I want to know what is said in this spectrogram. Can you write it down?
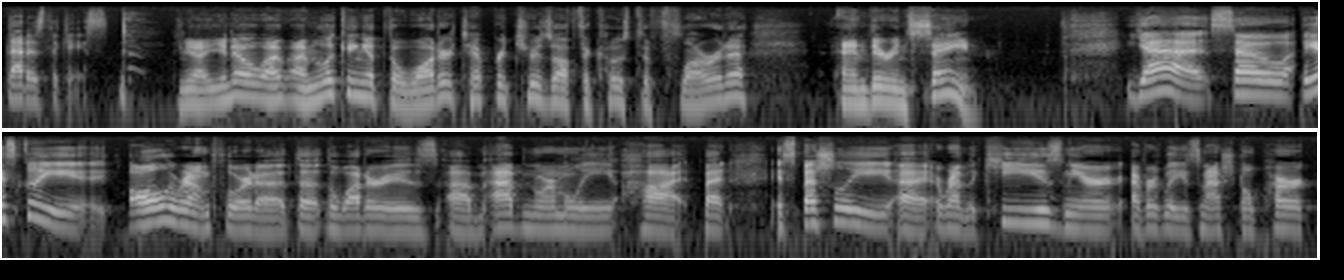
that is the case. yeah, you know, I'm looking at the water temperatures off the coast of Florida, and they're insane. Yeah. So basically, all around Florida, the, the water is um, abnormally hot, but especially uh, around the Keys near Everglades National Park,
